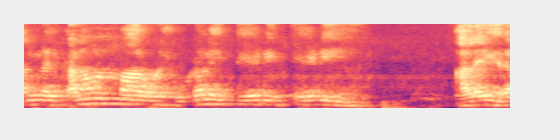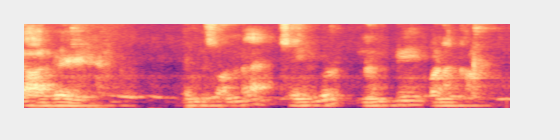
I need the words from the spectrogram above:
தங்கள் கணவன்மாருடைய உடலை தேடி தேடி அலைகிறார்கள் என்று சொன்ன செய்யுள் நன்றி வணக்கம்.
